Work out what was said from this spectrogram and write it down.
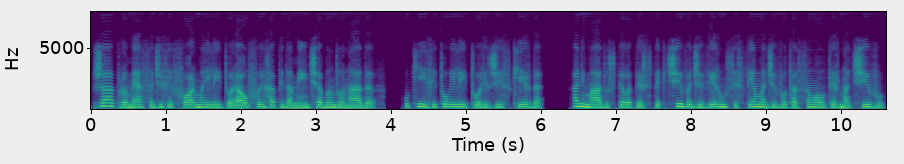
Já a promessa de reforma eleitoral foi rapidamente abandonada, o que irritou eleitores de esquerda, animados pela perspectiva de ver um sistema de votação alternativo,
